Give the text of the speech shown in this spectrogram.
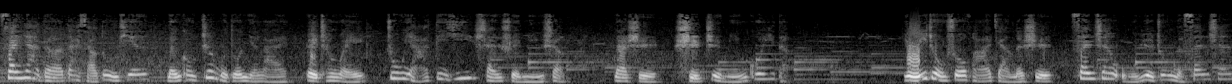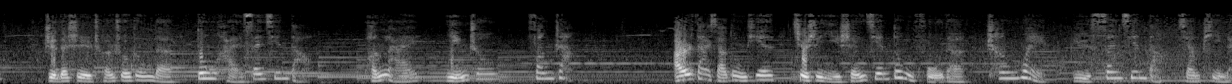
三亚的大小洞天能够这么多年来被称为珠崖第一山水名胜，那是实至名归的。有一种说法讲的是三山五岳中的三山，指的是传说中的东海三仙岛。蓬莱、瀛洲、方丈，而大小洞天却是以神仙洞府的称谓与三仙岛相媲美。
